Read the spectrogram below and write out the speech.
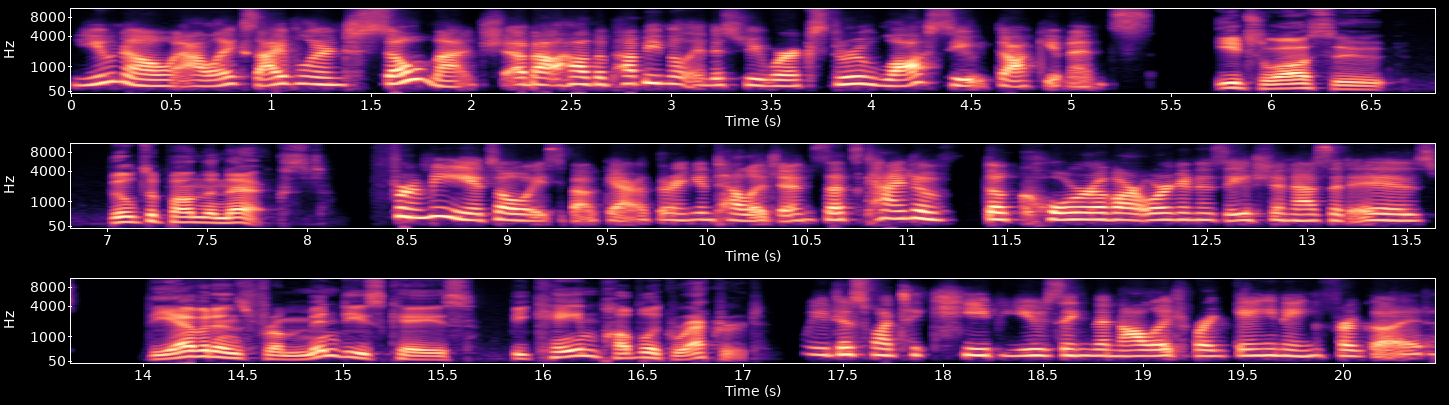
You know, Alex, I've learned so much about how the puppy mill industry works through lawsuit documents. Each lawsuit built upon the next. For me, it's always about gathering intelligence. That's kind of the core of our organization as it is. The evidence from Mindi's case became public record. We just want to keep using the knowledge we're gaining for good.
